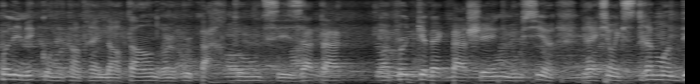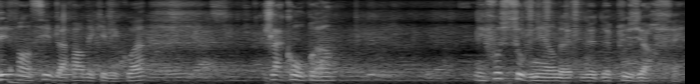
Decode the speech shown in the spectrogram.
polémique qu'on est en train d'entendre un peu partout, ces attaques, un peu de Québec bashing, mais aussi une réaction extrêmement défensive de la part des Québécois, je la comprends. Mais il faut se souvenir de, de plusieurs faits.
